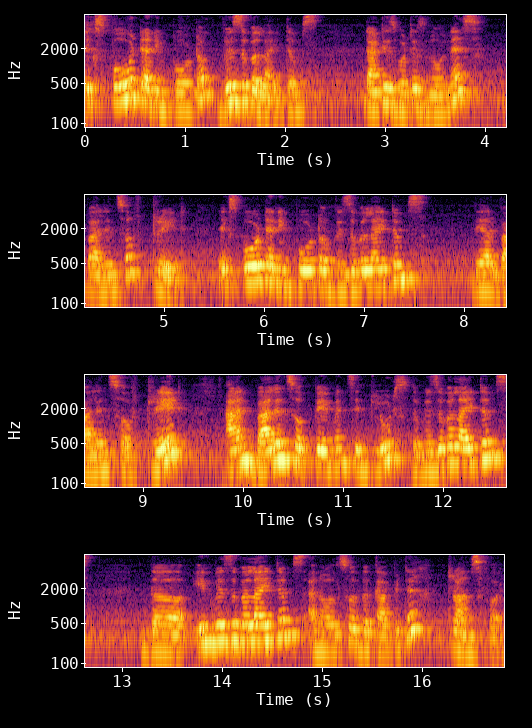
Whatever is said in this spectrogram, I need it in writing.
export and import of visible items. That is what is known as balance of trade. Export and import of visible items, they are balance of trade and balance of payments includes the visible items, the invisible items and also the capital transfer.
